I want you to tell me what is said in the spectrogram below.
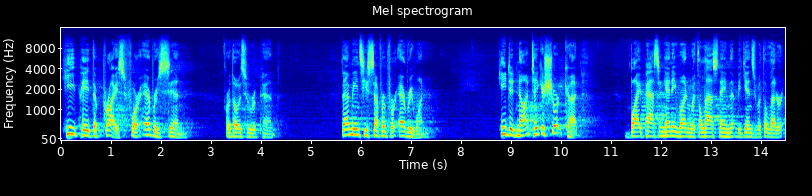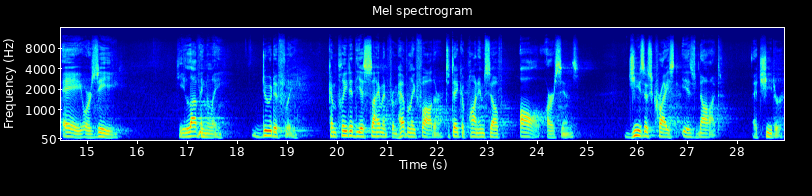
He paid the price for every sin for those who repent. That means he suffered for everyone. He did not take a shortcut, bypassing anyone with the last name that begins with the letter A or Z. He lovingly, dutifully completed the assignment from Heavenly Father to take upon himself all our sins. Jesus Christ is not a cheater.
